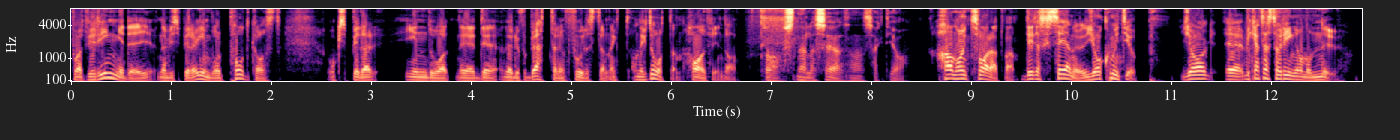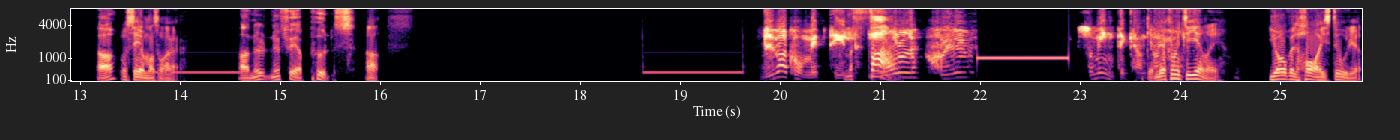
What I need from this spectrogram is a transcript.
på att vi ringer dig när vi spelar in vår podcast och spelar in då eh, där du får berätta den fullständiga anekdoten. Ha en fin dag. Ja, snälla säg att han har sagt ja. Han har inte svarat va? Det jag ska säga nu, jag kommer inte upp. Jag, eh, vi kan testa att ringa honom nu ja. och se om han svarar. Ja, nu, nu får jag puls. Ja. Du har kommit till 07 som inte kan Okej, men jag kommer inte ge mig. Jag vill ha historien.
